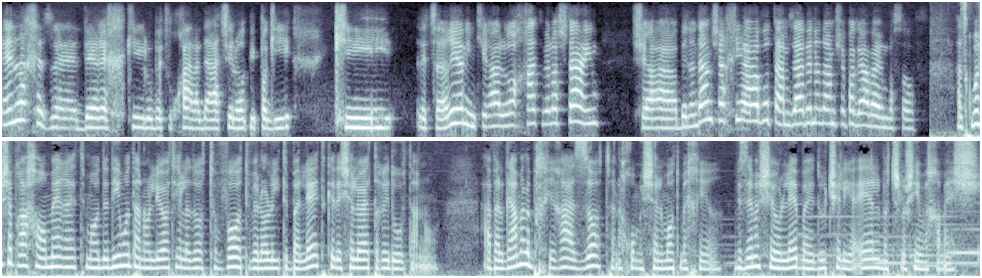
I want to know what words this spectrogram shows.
אין לך איזה דרך כאילו בטוחה לדעת שלא תיפגעי, כי לצערי אני מכירה לא אחת ולא שתיים, שהבן אדם שהכי אהב אותם זה הבן אדם שפגע בהם בסוף. אז כמו שברכה אומרת, מעודדים אותנו להיות ילדות טובות ולא להתבלט כדי שלא יטרידו אותנו. אבל גם על הבחירה הזאת אנחנו משלמות מחיר, וזה מה שעולה בעדות של יעל, בת 35.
